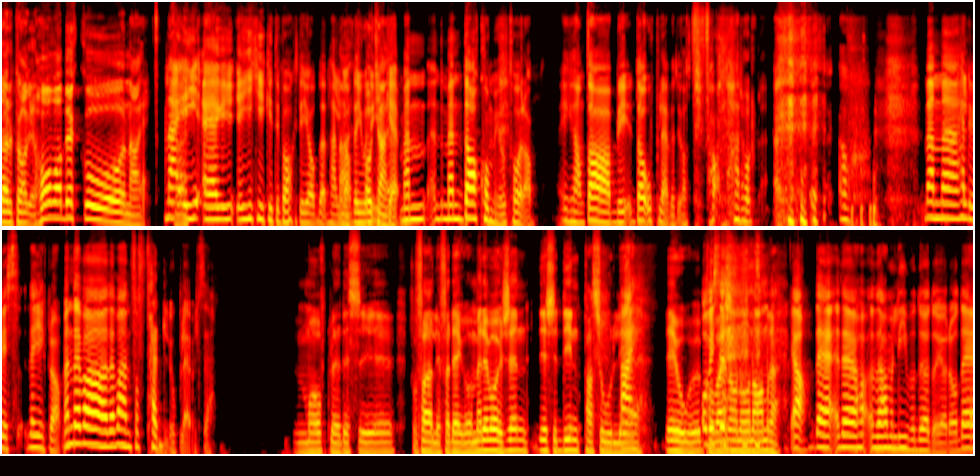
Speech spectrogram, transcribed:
Da er det plaget. Håvard Bøkko Nei. Nei, jeg, jeg, jeg gikk ikke tilbake til jobb den helga. Det gjorde okay. jeg ikke. Men, men da kommer jo tårene. Da, da opplever du at fy faen, her holdt oh. Men uh, heldigvis, det gikk bra. Men det var, det var en forferdelig opplevelse. Det må oppleves så forferdelig for deg òg, men det var jo ikke en, det er ikke din personlige Nei. Det er jo på vegne av noen andre. Ja, det, det, det har med liv og død å gjøre. Og det,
